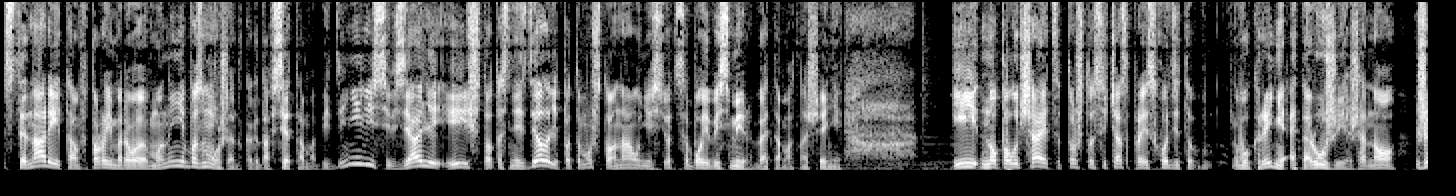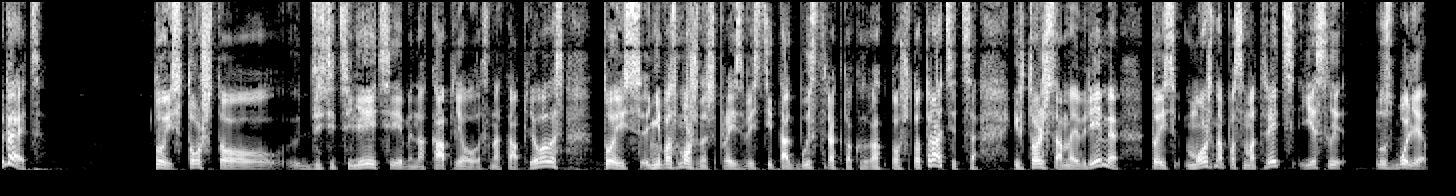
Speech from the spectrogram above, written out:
сценарий там Второй мировой войны невозможен, когда все там объединились и взяли и что-то с ней сделали, потому что она унесет с собой весь мир в этом отношении. И, но получается, то, что сейчас происходит в Украине, это оружие же, оно сжигается. То есть то, что десятилетиями накапливалось, накапливалось, то есть невозможно же произвести так быстро, как, как то, что тратится. И в то же самое время, то есть можно посмотреть, если ну, с более,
